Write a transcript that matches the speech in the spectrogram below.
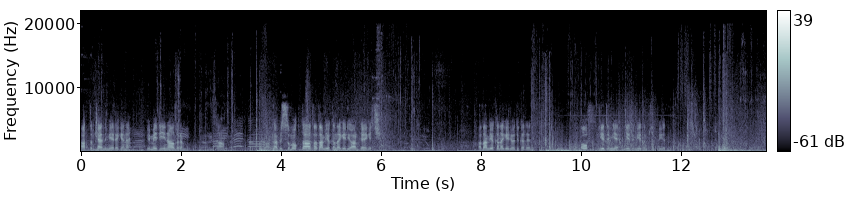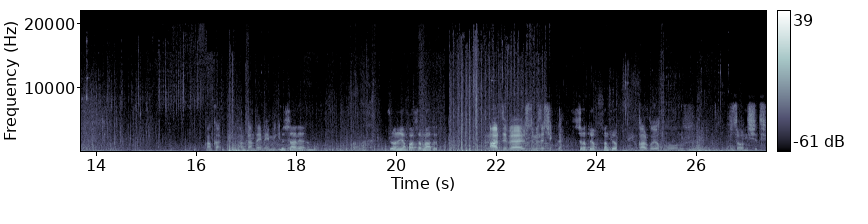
Attım kendimi yere gene. Bir mediğini alırım. Tamam. Kanka bir smoke daha at adam yakına geliyor arkaya geç. Adam yakına geliyor dikkat edin. Of yedim ye yedim yedim topu yedim. Kanka arkandayım emmi Bir gitti. saniye. Şu Onu yaparsam rahat ederim. Hadi be üstümüze çıktı. Sıkıntı yok, sıkıntı yok. Kargo yok mu onun? Son işi diyor.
